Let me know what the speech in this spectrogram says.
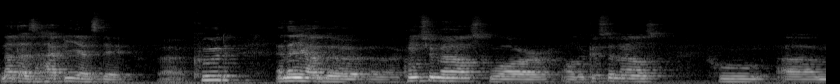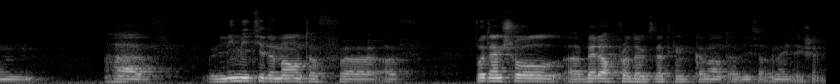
not as happy as they uh, could. And then you have the uh, consumers who are, or the customers who um, have a limited amount of, uh, of potential uh, better products that can come out of this organization.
